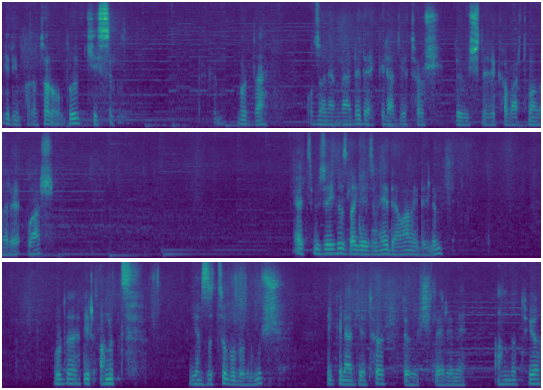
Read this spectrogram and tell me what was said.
Bir imparator olduğu kesin. Bakın burada o dönemlerde de gladyatör dövüşleri, kabartmaları var. Evet, müzeyi hızla gezmeye devam edelim. Burada bir anıt yazıtı bulunmuş. Bir gladyatör dövüşlerini anlatıyor.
